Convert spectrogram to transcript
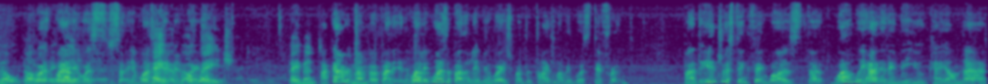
No, not living well, wage. it was it was Pay, a living a, wage. wage. Payment? I can't remember, but it, well, it was about a living wage, but the title of it was different. But the interesting thing was that while we had it in the UK on that,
